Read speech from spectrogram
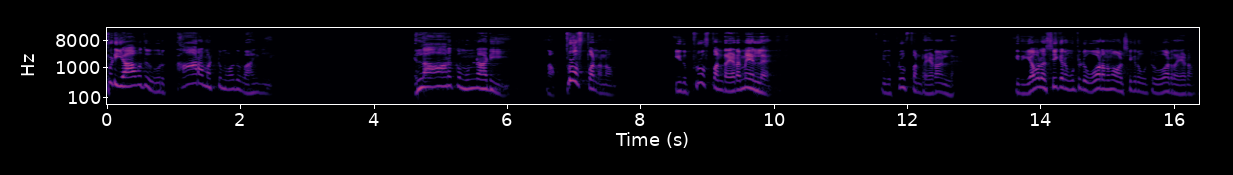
எப்படியாவது ஒரு காரை மட்டுமாவது வாங்கி எல்லாருக்கும் முன்னாடி நான் ப்ரூஃப் பண்ணணும். இது ப்ரூஃப் பண்ற இடமே இல்லை. இது ப்ரூஃப் பண்ற இடம் இல்லை. இது எவ்வளோ சீக்கிரம் விட்டுட்டு ஓடணுமோ அவ்வளோ சீக்கிரம் விட்டு ஓடுற இடம்.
